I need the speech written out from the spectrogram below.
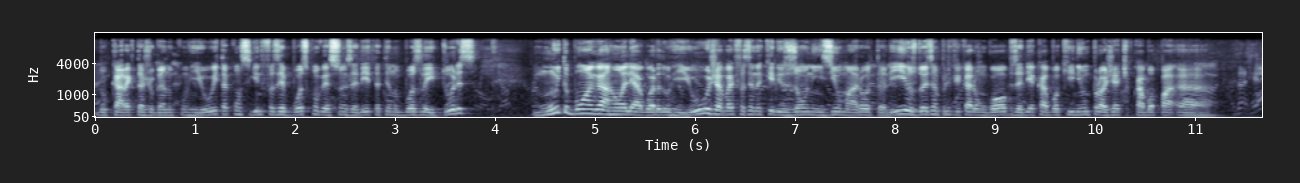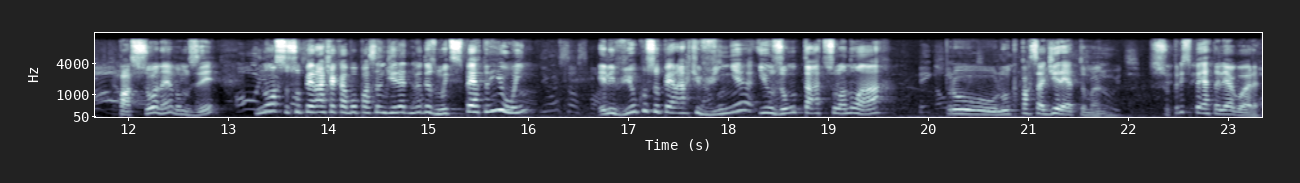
do cara que tá jogando com o Ryu e tá conseguindo fazer boas conversões ali, tá tendo boas leituras. Muito bom agarrão ali agora do Ryu, já vai fazendo aquele zonezinho maroto ali, os dois amplificaram golpes ali, acabou que nenhum projeto acabou, uh, passou, né? Vamos dizer. Nossa, o Super Art acabou passando direto. Meu Deus, muito esperto o Ryu, hein? Ele viu que o Super Art vinha e usou um Tatsu lá no ar pro Luke passar direto, mano. Super esperto ali agora.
